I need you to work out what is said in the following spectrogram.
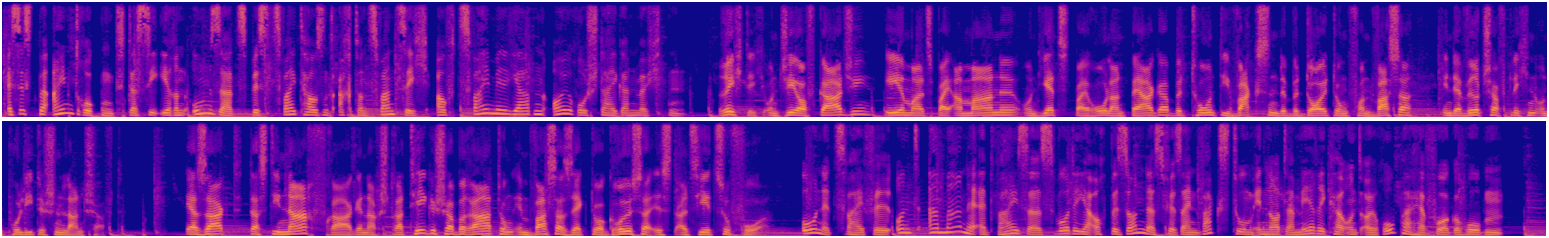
Es ist beeindruckend, dass sie ihren Umsatz bis 2028 auf 2 Milliarden Euro steigern möchten. Richtig, und Geoff Gaji, ehemals bei Amane und jetzt bei Roland Berger, betont die wachsende Bedeutung von Wasser in der wirtschaftlichen und politischen Landschaft. Er sagt, dass die Nachfrage nach strategischer Beratung im Wassersektor größer ist als je zuvor. Ohne Zweifel. Und Amane Advisors wurde ja auch besonders für sein Wachstum in Nordamerika und Europa hervorgehoben.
